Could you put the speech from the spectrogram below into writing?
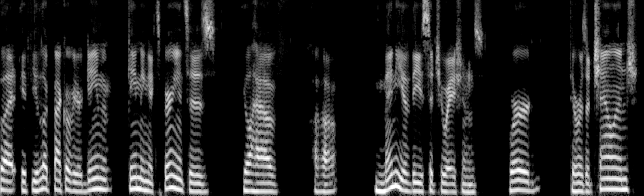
but if you look back over your game gaming experiences, you'll have uh, many of these situations where there was a challenge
